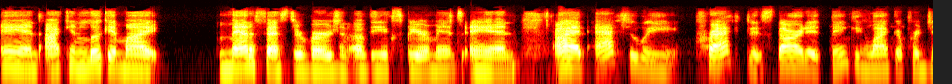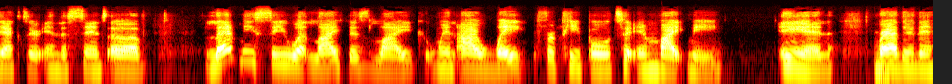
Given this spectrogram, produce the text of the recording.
and I can look at my manifester version of the experiment. And I had actually practiced, started thinking like a projector in the sense of, let me see what life is like when I wait for people to invite me in hmm. rather than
